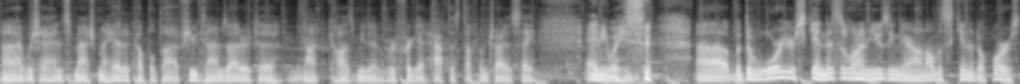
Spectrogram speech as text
Uh, I wish I hadn't smashed my head a couple times, a few times either to not cause me to forget half the stuff I'm trying to say. Anyways, uh, but the warrior skin, this is what I'm using there on all the skin of the horse.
